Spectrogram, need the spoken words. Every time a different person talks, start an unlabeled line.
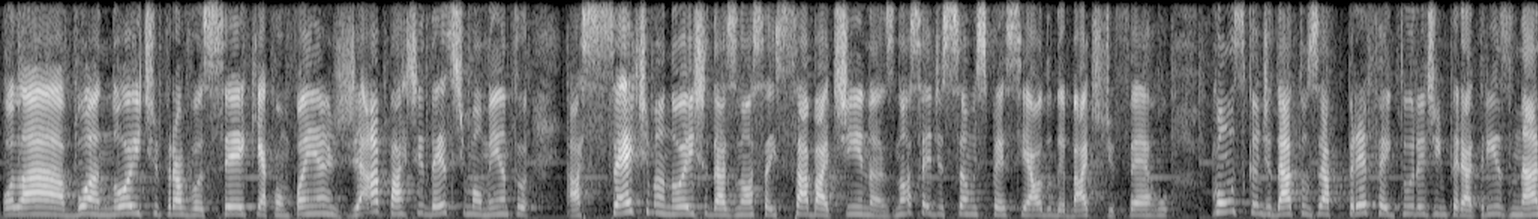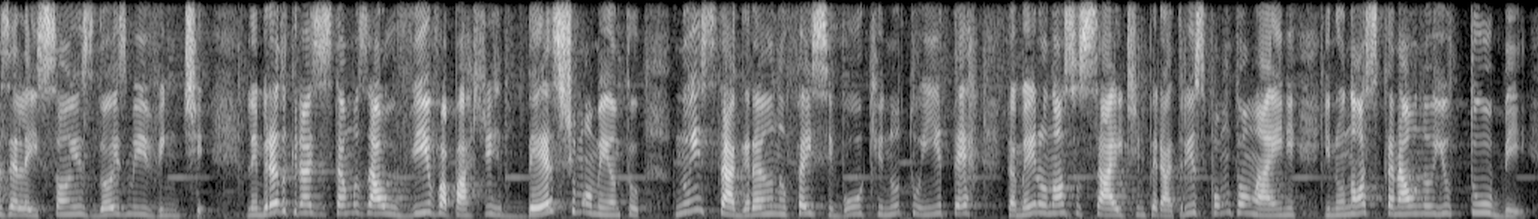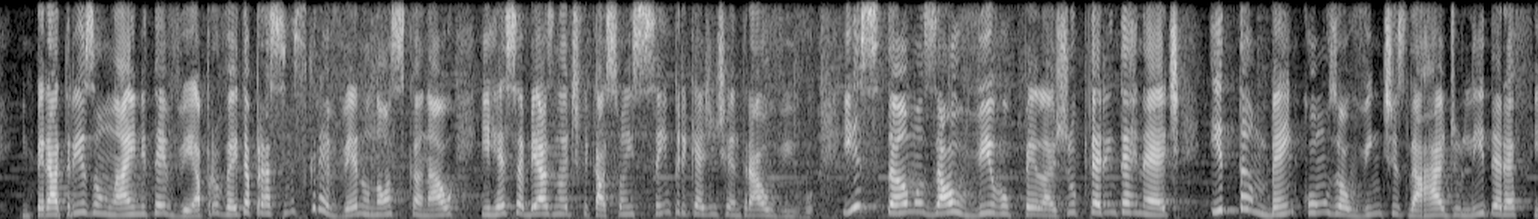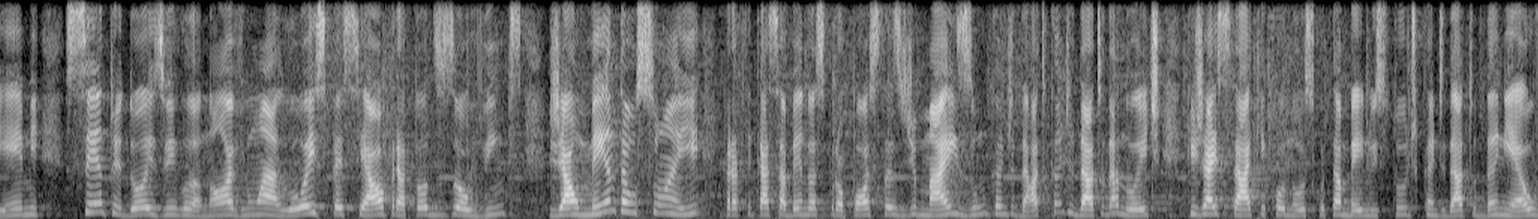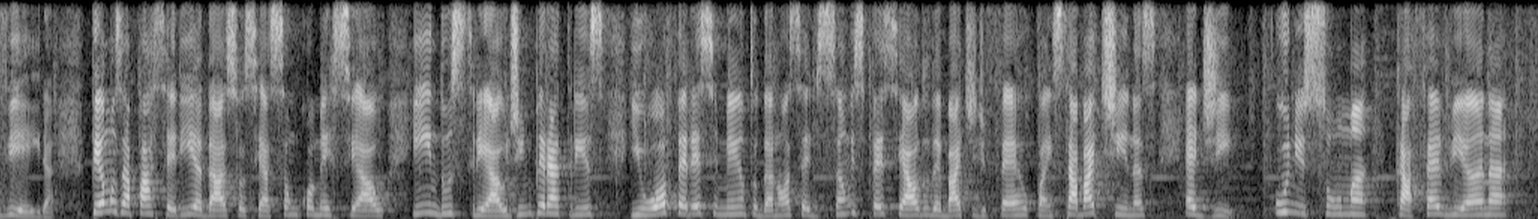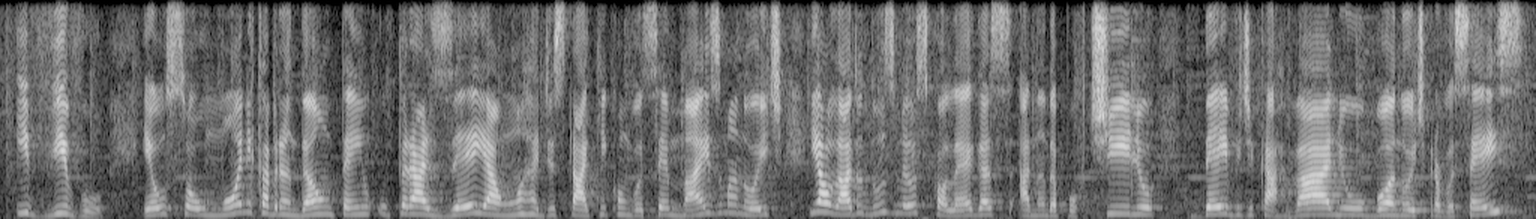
Olá, boa noite para você que acompanha já a partir deste momento a sétima noite das nossas sabatinas, nossa edição especial do Debate de Ferro com os candidatos à Prefeitura de Imperatriz nas eleições 2020. Lembrando que nós estamos ao vivo a partir deste momento no Instagram, no Facebook, no Twitter, também no nosso site imperatriz.online e no nosso canal no YouTube. Imperatriz Online TV. Aproveita para se inscrever no nosso canal e receber as notificações sempre que a gente entrar ao vivo. E estamos ao vivo pela Júpiter Internet e também com os ouvintes da Rádio Líder FM 102,9. Um alô especial para todos os ouvintes. Já aumenta o som aí para ficar sabendo as propostas de mais um candidato, candidato da noite, que já está aqui conosco também no estúdio, candidato Daniel Vieira. Temos a parceria da Associação Comercial e Industrial de Imperatriz e o oferecimento da nossa edição especial do Debate de Ferro com as Sabatinas é de Unisuma, Café Viana e Vivo. Eu sou Mônica Brandão, tenho o prazer e a honra de estar aqui com você mais uma noite e ao lado dos meus colegas Ananda Portilho, David Carvalho. Boa noite para vocês.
